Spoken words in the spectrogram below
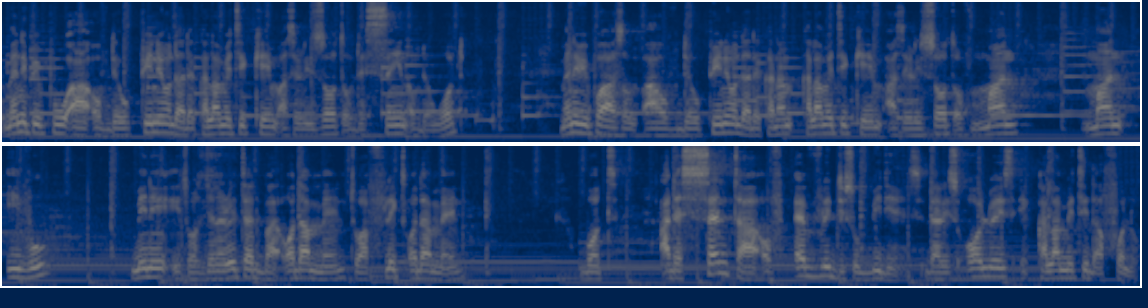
Many people are of the opinion that the calamity came as a result of the sin of the world. Many people are of the opinion that the calamity came as a result of man, man evil, meaning it was generated by other men to afflict other men but at the center of every disobedience, there is always a calamity that follows.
